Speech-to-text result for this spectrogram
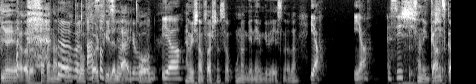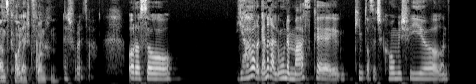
Ja, ja, oder so, wenn an Orten, wo voll viele Leute waren, Ja, haben ist dann fast schon so unangenehm gewesen, oder? ja, ja. Es ist. Das habe ich ganz, ganz komisch gefunden. Es ist voll Sache. Oder so, ja, oder generell ohne Maske kommt das jetzt schon komisch vor und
